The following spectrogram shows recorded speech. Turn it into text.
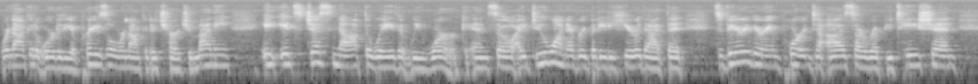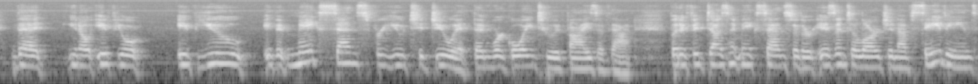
We're not going to order the appraisal. We're not going to charge you money it, it's just not the way that we work. And so I do want everybody to hear that, that it's very, very important to us, our reputation, that, you know, if you're, if you if it makes sense for you to do it then we're going to advise of that. But if it doesn't make sense or there isn't a large enough savings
